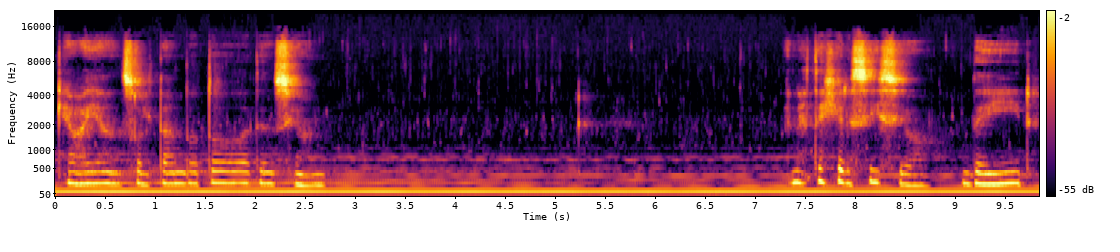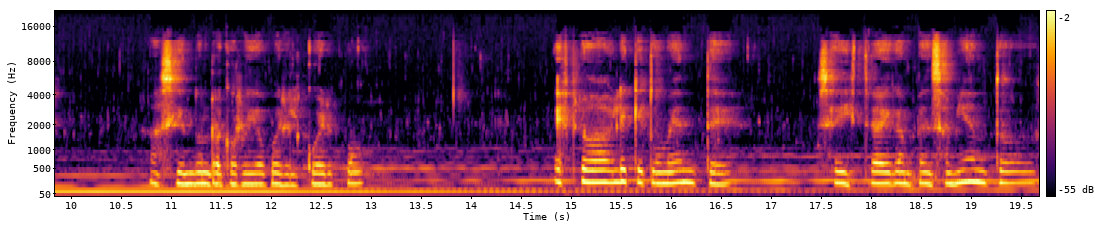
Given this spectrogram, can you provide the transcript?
Que vayan soltando toda tensión. En este ejercicio de ir haciendo un recorrido por el cuerpo, es probable que tu mente se distraiga en pensamientos,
